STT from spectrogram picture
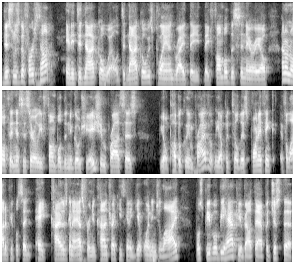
this was the first time and it did not go well. It did not go as planned, right? They they fumbled the scenario. I don't know if they necessarily fumbled the negotiation process, you know, publicly and privately up until this point. I think if a lot of people said, "Hey, Kyler's going to ask for a new contract, he's going to get one in July," most people would be happy about that. But just the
